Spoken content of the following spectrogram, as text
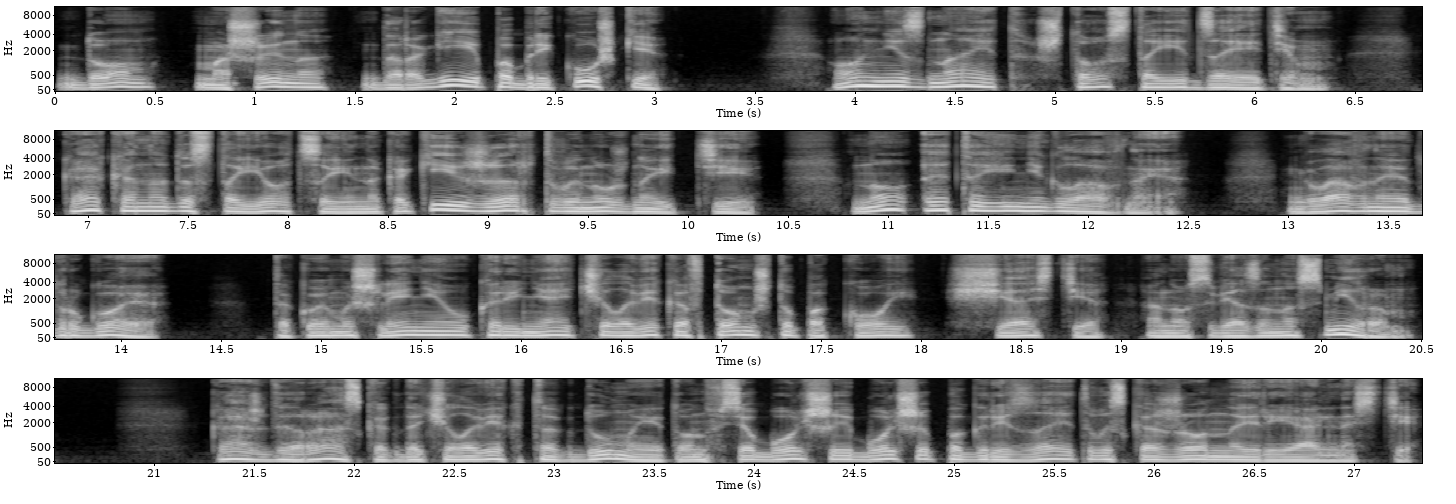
дом, машина, дорогие побрякушки. Он не знает, что стоит за этим, как оно достается и на какие жертвы нужно идти. Но это и не главное. Главное другое. Такое мышление укореняет человека в том, что покой, счастье, оно связано с миром. Каждый раз, когда человек так думает, он все больше и больше погрязает в искаженной реальности.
